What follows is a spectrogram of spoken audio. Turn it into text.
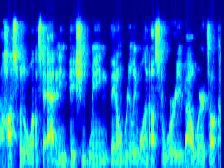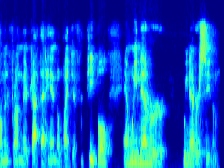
a hospital wants to add an inpatient wing. They don't really want us to worry about where it's all coming from. They've got that handled by different people, and we never we never see them.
